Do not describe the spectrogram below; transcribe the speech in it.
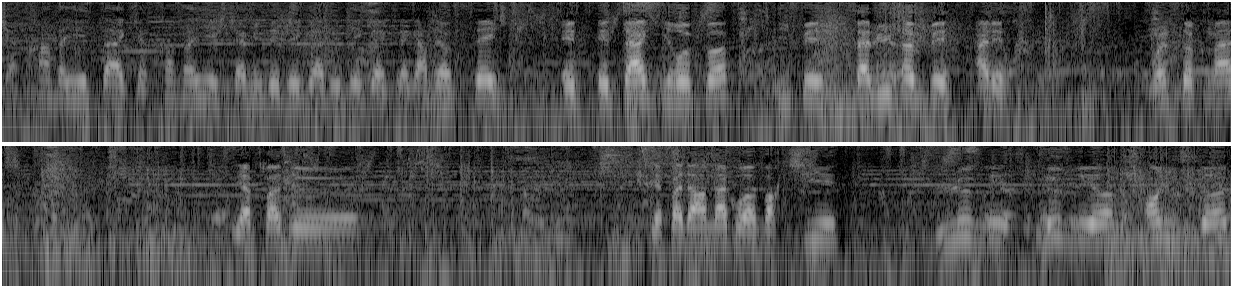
qui a travaillé tag, qui a travaillé, qui a mis des dégâts, des dégâts, qui a gardé off stage. Et, tag, il repop, il fait salut up B. Allez. One stock match. Il n'y a pas de. A pas d'arnaque, on va voir qui est le vrai, le vrai homme en in-stock.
